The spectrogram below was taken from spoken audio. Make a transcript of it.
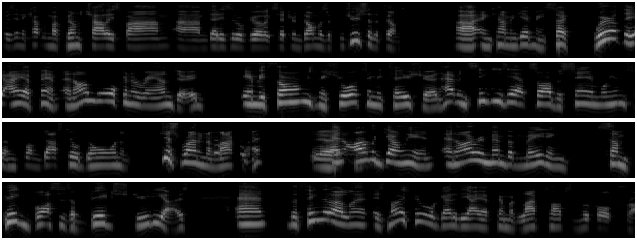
was in a couple of my films, Charlie's Farm, um, Daddy's Little Girl, etc. And Dom was a producer of the films. Uh, and come and get me. So we're at the AFM, and I'm walking around, dude, in my thongs, my shorts, and my t-shirt, having ciggies outside with Sam Williamson from Dust Till Dawn, and just running amok, mate. Yeah. And I would go in, and I remember meeting some big bosses of big studios. And the thing that I learned is most people will go to the AFM with laptops and look all pro,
